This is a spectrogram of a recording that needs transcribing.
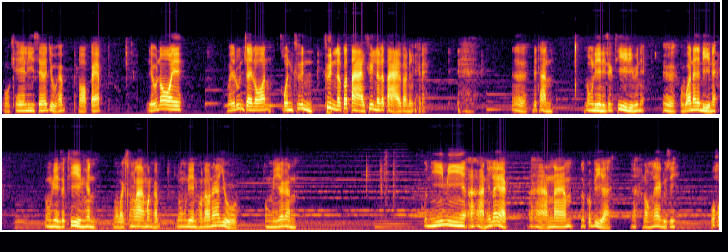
โอเค รีเซิร์ชอยู่ครับ รอแป๊บเดี๋ยวหน่อย วัยรุ่นใจร้อน คนขึ้น ขึ้นแล้วก็ตาย ขึ้นแล้วก็ตายตอนนี้ เออ ไม่ทัน โรงเรียนอีกสักที่ดีไหมเนี่ย เออ ผมว่าน่าจะดีนะ โรงเรียนสักที่นึงกันมาไว้ข้างล่างบ้างครับ โรงเรียนของเราน่าอยู่ ตรงนี้แล้วกัน คนนี้มีอาหารให้แลก อาหารน้ำแล้วก็เบียร์นะลองแลกดูสิ โอ้โห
